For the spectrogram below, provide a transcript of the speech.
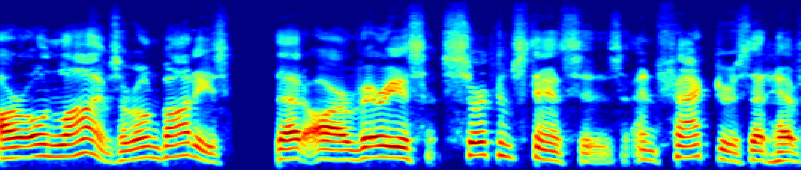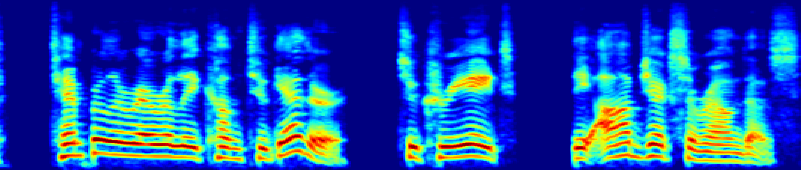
our own lives, our own bodies that are various circumstances and factors that have temporarily come together to create the objects around us,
